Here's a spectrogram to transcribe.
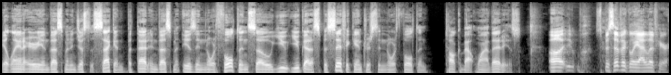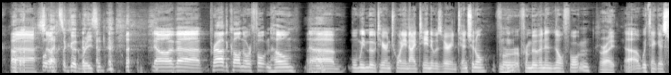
Atlanta area investment in just a second, but that investment is in North Fulton. So you you've got a specific interest in North Fulton. Talk about why that is. Uh, specifically, I live here. Uh, well, so, that's a good reason. no, I'm uh, proud to call North Fulton home. Uh-huh. Um, when we moved here in 2019, it was very intentional for, mm-hmm. for moving into North Fulton. Right. Uh, we think it's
